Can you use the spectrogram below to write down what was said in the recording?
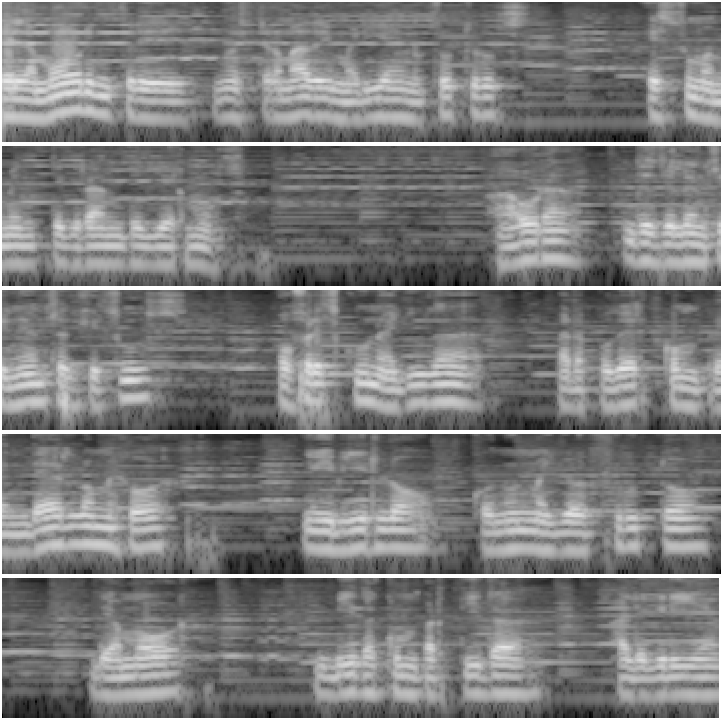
El amor entre nuestra Madre María y nosotros es sumamente grande y hermoso. Ahora, desde la enseñanza de Jesús, ofrezco una ayuda para poder comprenderlo mejor y vivirlo con un mayor fruto de amor, vida compartida, alegría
